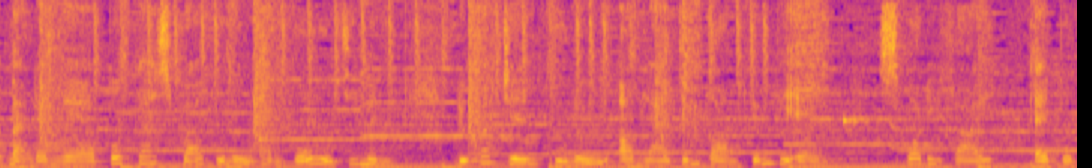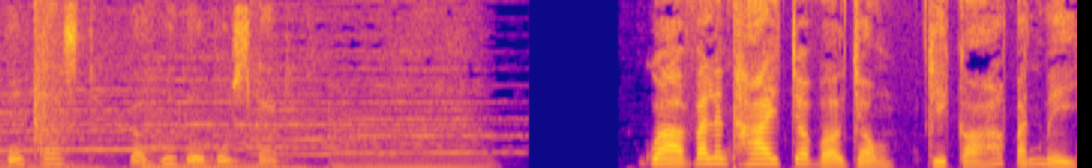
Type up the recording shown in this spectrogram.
Các bạn đang nghe podcast báo phụ nữ thành phố Hồ Chí Minh được phát trên phụ nữ online.com.vn, Spotify, Apple Podcast và Google Podcast. Quà Valentine cho vợ chồng chỉ có bánh mì.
